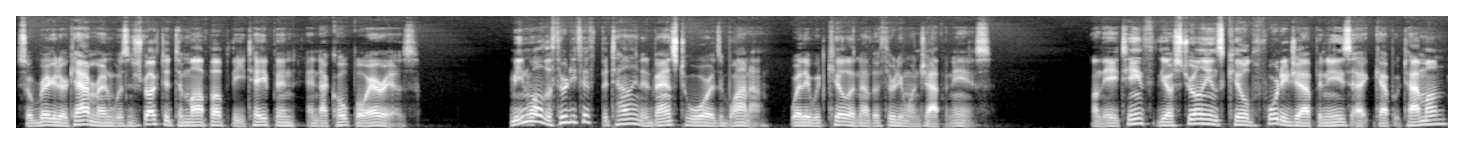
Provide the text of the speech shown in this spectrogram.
so Brigadier Cameron was instructed to mop up the Tapin and Nakopo areas. Meanwhile, the 35th Battalion advanced towards Buana, where they would kill another 31 Japanese. On the 18th, the Australians killed 40 Japanese at Kaputamon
